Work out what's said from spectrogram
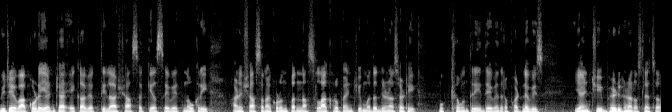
विजय वाकोडे यांच्या एका व्यक्तीला शासकीय सेवेत नोकरी आणि शासनाकडून पन्नास लाख रुपयांची मदत देण्यासाठी मुख्यमंत्री देवेंद्र फडणवीस यांची भेट घेणार असल्याचं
